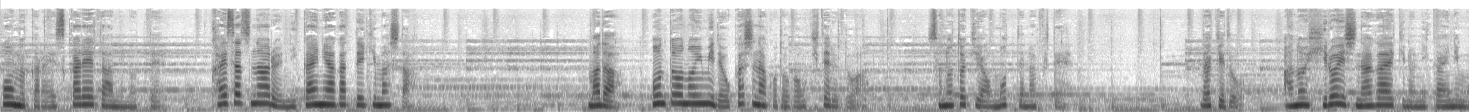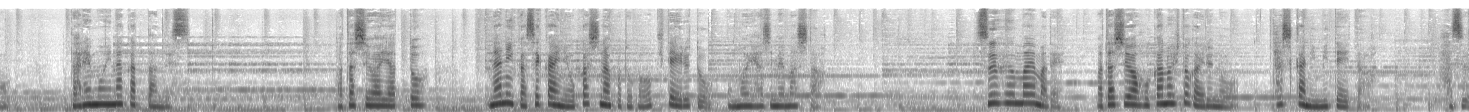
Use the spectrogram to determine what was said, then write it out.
ホームからエスカレーターに乗って、改札のある2階に上がっていきました。まだ本当の意味でおかしなことが起きてるとは、その時は思ってなくて。だけど、あの広い品川駅の2階にも、誰もいなかったんです。私はやっと、何か世界におかしなことが起きていると思い始めました。数分前まで私は他の人がいるのを確かに見ていたはず。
